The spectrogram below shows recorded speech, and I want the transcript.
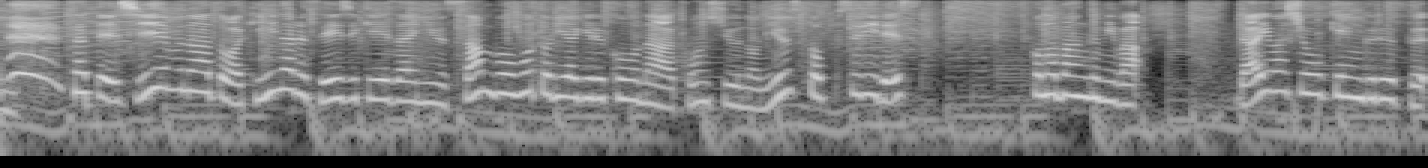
さて CM の後は気になる政治経済ニュース3本を取り上げるコーナー今週のニューストップ3です。この番組は大和証券グループ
